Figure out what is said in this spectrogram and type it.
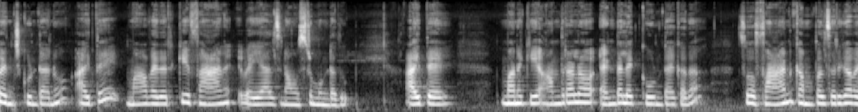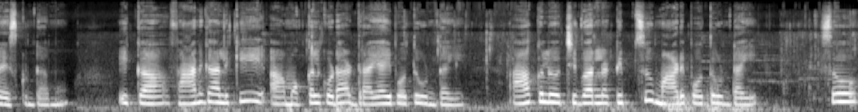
పెంచుకుంటాను అయితే మా వెదర్కి ఫ్యాన్ వేయాల్సిన అవసరం ఉండదు. అయితే మనకి ఆంధ్రాలో ఎండలు ఎక్కువ ఉంటాయి కదా సో ఫ్యాన్ కంపల్సరీగా వేసుకుంటాము. ఇక ఫ్యాన్ గాలికి ఆ మొక్కలు కూడా డ్రై అయిపోతూ ఉంటాయి. ఆకులు చివర్ల టిప్స్ మాడిపోతూ ఉంటాయి. సో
